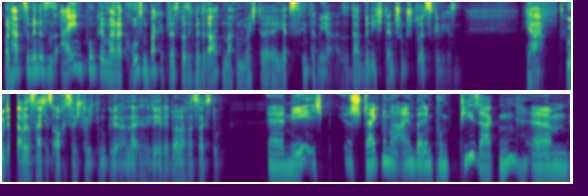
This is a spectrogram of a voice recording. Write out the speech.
und habe zumindest einen Punkt in meiner großen Bucketlist, was ich mit Rad machen möchte, jetzt hinter mir. Also da bin ich dann schon stolz gewesen. Ja, gut, aber das reicht jetzt auch. Jetzt habe ich, glaube ich, genug geredet, oder? Was sagst du? Äh, nee, ich steige nochmal ein bei dem Punkt Pisacken, ähm,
